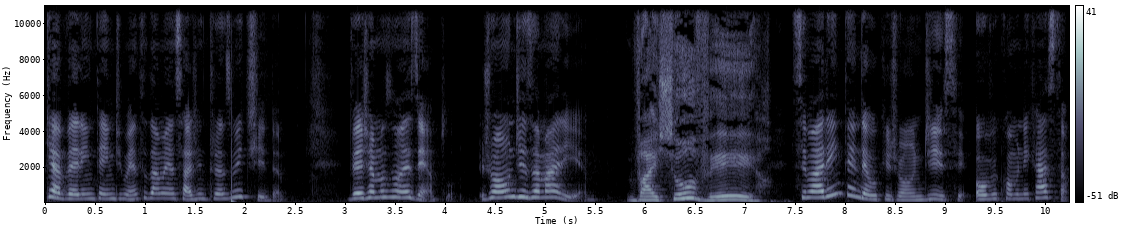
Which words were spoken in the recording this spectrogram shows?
tem que haver entendimento da mensagem transmitida. Vejamos um exemplo. João diz a Maria: Vai chover. Se Maria entendeu o que João disse, houve comunicação.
